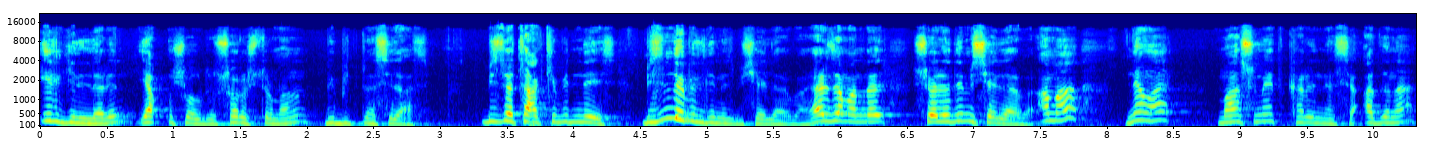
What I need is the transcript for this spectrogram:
ilgililerin yapmış olduğu soruşturmanın bir bitmesi lazım. Biz de takibindeyiz. Bizim de bildiğimiz bir şeyler var. Her zaman da söylediğimiz şeyler var. Ama ne var? Masumiyet karinesi adına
